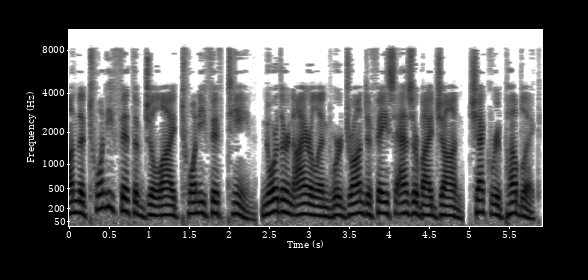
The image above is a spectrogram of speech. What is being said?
On 25 July 2015, Northern Ireland were drawn to face Azerbaijan, Czech Republic,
